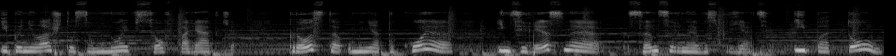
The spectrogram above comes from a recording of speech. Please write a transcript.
и поняла, что со мной все в порядке. Просто у меня такое интересное сенсорное восприятие. И потом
